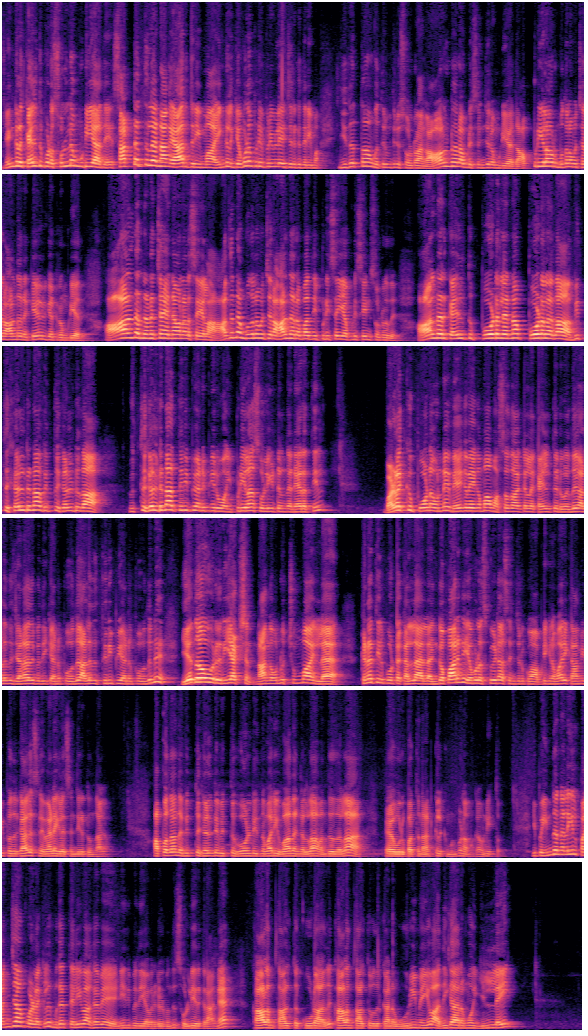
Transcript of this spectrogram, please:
எங்களுக்கு கையெழுத்து போட சொல்ல முடியாது. சட்டத்தில் நாங்கள் யார் தெரியுமா? எங்களுக்கு எவ்வளோ பெரிய ப்ரிவிலேஜ் இருக்குது தெரியுமா? இதைத்தான் அவங்க திருப்பி திருப்பி சொல்கிறாங்க ஆளுநர் அப்படி செஞ்சிட முடியாது. அப்படியெல்லாம் ஒரு முதலமைச்சர் ஆளுநரை கேள்வி கேட்டுற முடியாது. ஆளுநர் நினச்சா என்ன வேணாலும் செய்யலாம். அதுனா முதலமைச்சர் ஆளுநரை பார்த்து இப்படி செய் அப்படி செய்யன்னு சொல்கிறது ஆளுநர் கையெழுத்து போடலைன்னா போடலை தான் வித்து ஹெல்டுனா வித்து ஹெல்டு தான் வித்து ஹெல்டுனா திருப்பி அனுப்பிடுவோம். இப்படியெல்லாம் சொல்லிக்கிட்டு இருந்த நேரத்தில் வழக்கு போன உடனே வேக வேகமாக மசோதாக்களில் கையெழுத்திடுவது அல்லது ஜனாதிபதிக்கு அனுப்புவது அல்லது திருப்பி அனுப்புவதுன்னு ஏதோ ஒரு ரியாக்ஷன் நாங்கள் ஒன்றும் சும்மா இல்லை. கிணத்தில் போட்ட கல்லா இல்லை. இங்கே பாருங்கள் எவ்வளோ ஸ்பீடாக செஞ்சுருக்கோம் அப்படிங்கிற மாதிரி காமிப்பதற்காக சில வேலைகளை செஞ்சுக்கிட்டு இருந்தாங்க. அப்போ தான் அந்த வித்து ஹெல்டு வித்து ஹோல்டு இந்த மாதிரி விவாதங்கள்லாம் வந்ததெல்லாம் ஒரு பத்து நாட்களுக்கு முன்பு நாம் கவனித்தோம். இப்போ இந்த நிலையில் பஞ்சாப் வழக்கில் மிக தெளிவாகவே நீதிபதி அவர்கள் வந்து சொல்லியிருக்கிறாங்க. காலம் தாழ்த்தக்கூடாது. காலம் தாழ்த்துவதற்கான உரிமையோ அதிகாரமோ இல்லை.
